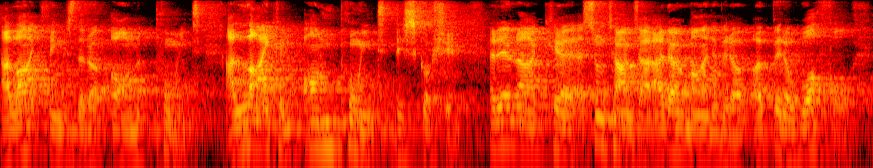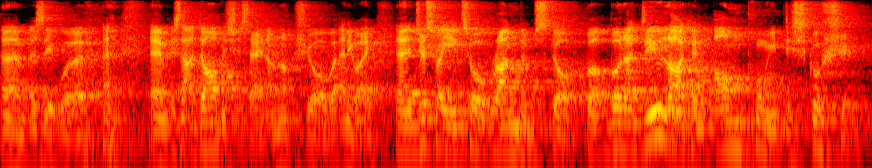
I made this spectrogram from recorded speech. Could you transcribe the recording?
I like things that are on point. I like an on point discussion. I don't like. Uh, sometimes I, I, don't mind a bit of a bit of waffle, um, as it were. um, is that a Derbyshire saying? I'm not sure, but anyway, uh, just where you talk random stuff. But but I do like an on point discussion.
